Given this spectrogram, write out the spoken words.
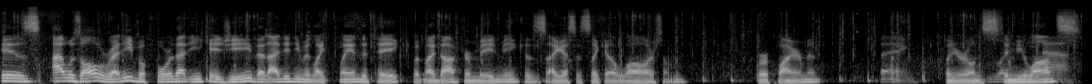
Is I was all ready before that EKG that I didn't even like plan to take, but my doctor made me because I guess it's like a law or something. Requirement. Bang. On your own stimulants.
